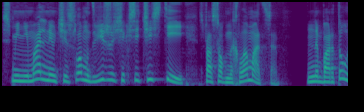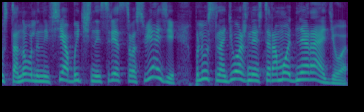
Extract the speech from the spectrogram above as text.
с минимальным числом движущихся частей, способных ломаться. На борту установлены все обычные средства связи, плюс надежное старомодное радио,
